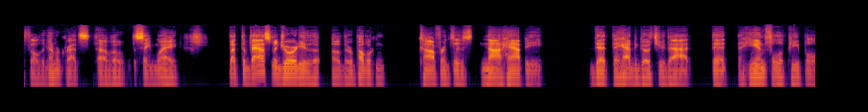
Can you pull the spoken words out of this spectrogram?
If all the Democrats uh, vote the same way, but the vast majority of the, of the Republican conference is not happy that they had to go through that, that a handful of people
